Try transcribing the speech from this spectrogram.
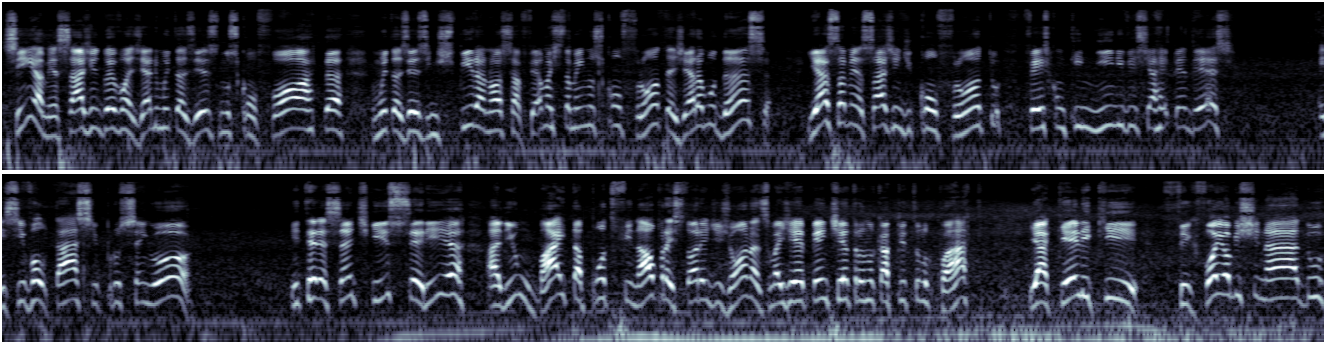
Sim, a mensagem do Evangelho muitas vezes nos conforta, muitas vezes inspira a nossa fé, mas também nos confronta, gera mudança. E essa mensagem de confronto fez com que Nínive se arrependesse e se voltasse para o Senhor. Interessante que isso seria ali um baita ponto final para a história de Jonas, mas de repente entra no capítulo 4 e aquele que foi obstinado,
